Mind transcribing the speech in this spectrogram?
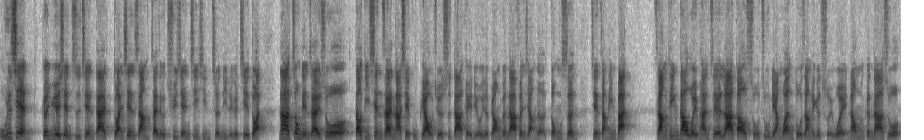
五日线跟月线之间，大概短线上在这个区间进行整理的一个阶段。那重点在说，到底现在哪些股票，我觉得是大家可以留意的。比方我们跟大家分享的东升，今天涨停板，涨停到尾盘直接拉高锁住两万多张的一个水位。那我们跟大家说，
